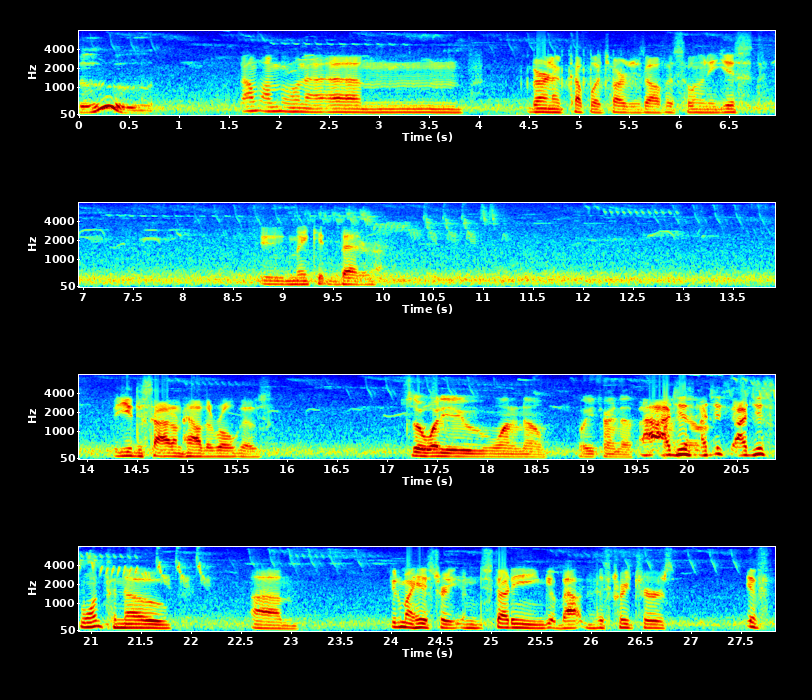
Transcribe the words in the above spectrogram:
Ooh. I'm, I'm gonna um, burn a couple of charges off of Saluni just to make it better. You decide on how the role goes. So, what do you want to know? What are you trying to? I, I just, out? I just, I just want to know, um, to my history and studying about this creature's, if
